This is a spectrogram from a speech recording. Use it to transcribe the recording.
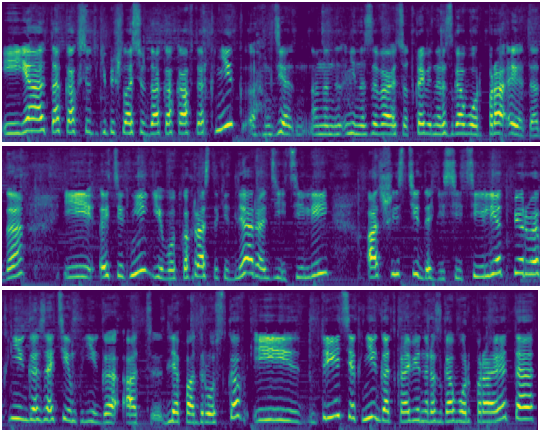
И я, так как все-таки пришла сюда как автор книг, где они называются «Откровенный разговор про это», да, и эти книги вот как раз-таки для родителей от 6 до 10 лет первая книга, затем книга от, для подростков, и третья книга «Откровенный разговор про это»,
